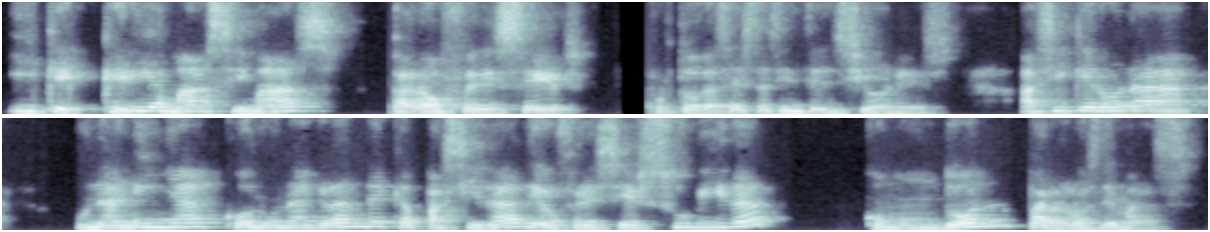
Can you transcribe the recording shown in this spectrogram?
y que quería más y más para ofrecer por todas estas intenciones. Así que era una, una niña con una grande capacidad de ofrecer su vida como un don para los demás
